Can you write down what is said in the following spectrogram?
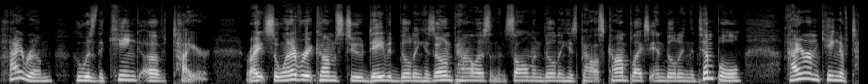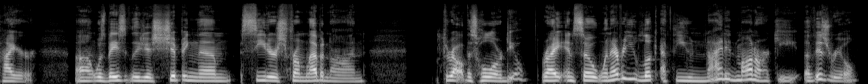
Hiram, who was the king of Tyre, right? So, whenever it comes to David building his own palace and then Solomon building his palace complex and building the temple, Hiram, king of Tyre, uh, was basically just shipping them cedars from Lebanon throughout this whole ordeal, right? And so, whenever you look at the united monarchy of Israel,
